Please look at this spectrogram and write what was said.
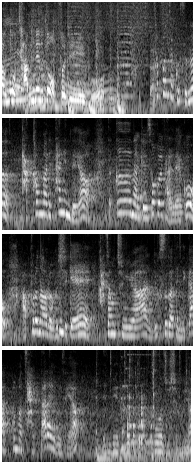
하고 잡내도 또 없어지고. 음, 첫 번째 코스는 닭 한 마리 탕인데요. 뜨끈하게 속을 달래고 앞으로 나올 음식에 가장 중요한 육수가 되니까 한번 잘 따라해 보세요. 냄비에다 부어주시고요.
